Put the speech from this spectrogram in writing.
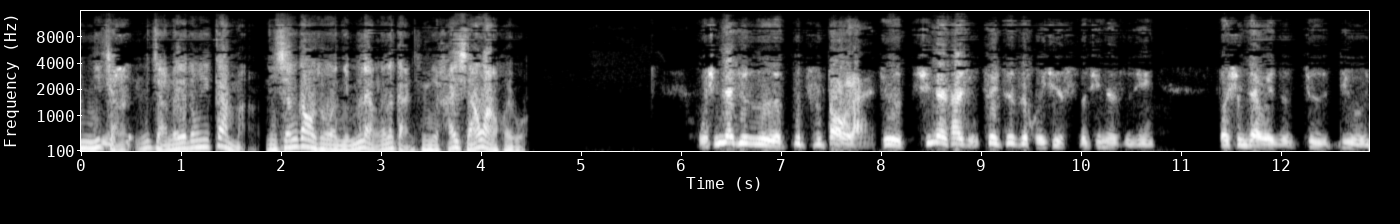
你讲你讲这些东西干嘛？你先告诉我你们两个人的感情，你还想挽回不？我现在就是不知道了，就是现在他这这次回去十天的时间，到现在为止就是有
